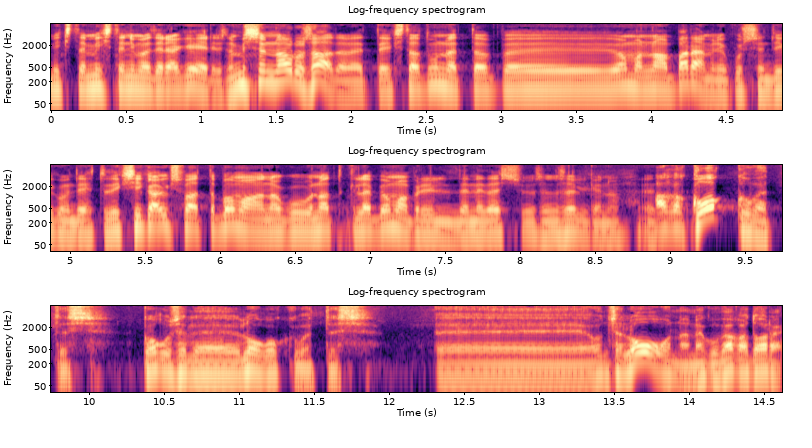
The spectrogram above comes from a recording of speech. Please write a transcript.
miks ta, miks ta niimoodi reageeris, no mis on arusaadav, et eks ta tunnetab öö, omal näol paremini, kus on vigu on tehtud, eks igaüks vaatab oma nagu natuke läbi oma prillide neid asju, see on selge noh et.... aga kokkuvõttes, kogu selle loo kokkuvõttes on see loona nagu väga tore.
